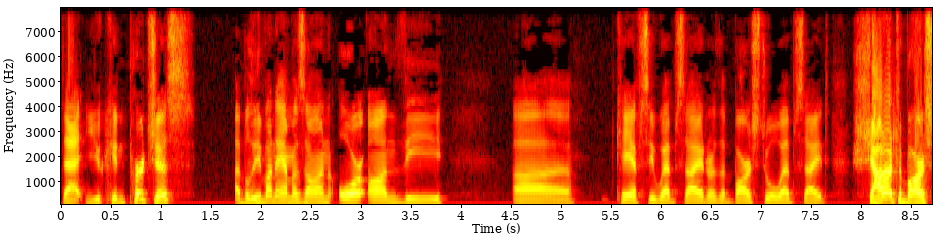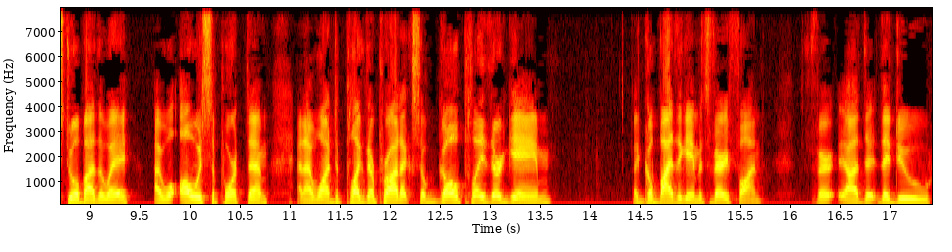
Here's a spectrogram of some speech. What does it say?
that you can purchase, I believe, on Amazon or on the uh, KFC website or the Barstool website. Shout out to Barstool, by the way. I will always support them, and I want to plug their product. So go play their game. Like, go buy the game. It's very fun. very, uh, they, they, do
